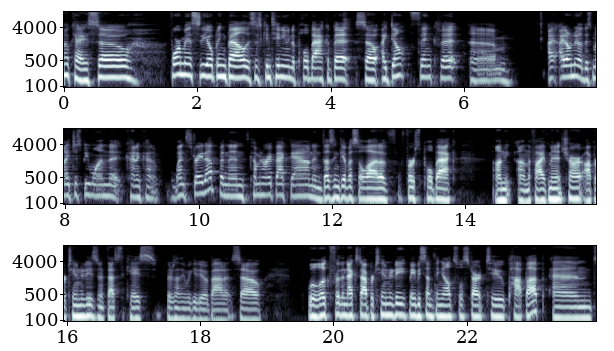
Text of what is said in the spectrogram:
Okay, so four minutes to the opening bell. This is continuing to pull back a bit. So I don't think that um, I, I don't know. This might just be one that kind of kind of went straight up and then coming right back down and doesn't give us a lot of first pullback on the on the five minute chart opportunities. And if that's the case, there's nothing we can do about it. So we'll look for the next opportunity. Maybe something else will start to pop up. And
